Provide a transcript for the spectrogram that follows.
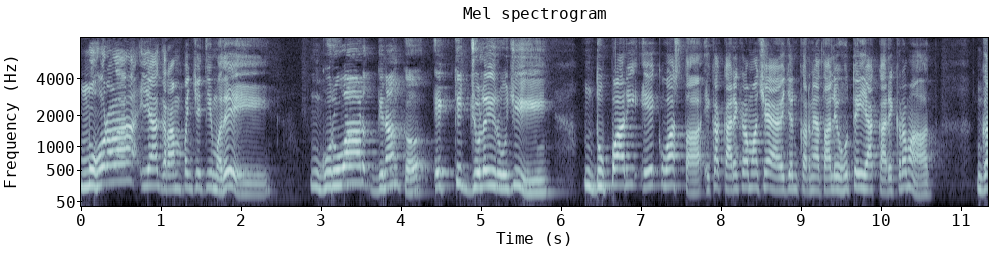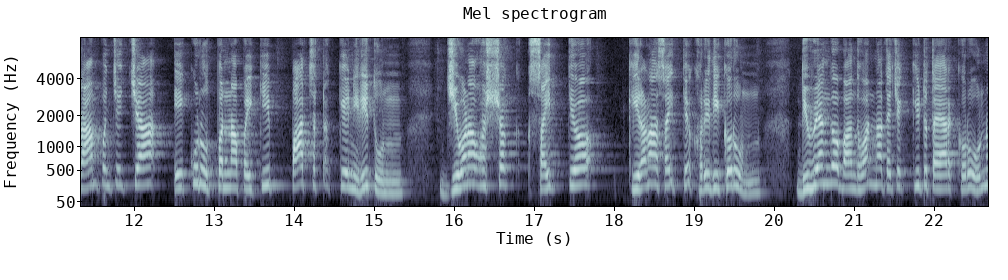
मोहोराळा या ग्रामपंचायतीमध्ये गुरुवार दिनांक एकतीस जुलै रोजी दुपारी एक वाजता एका कार्यक्रमाचे आयोजन करण्यात आले होते. या कार्यक्रमात ग्रामपंचायतच्या एकूण उत्पन्नापैकी पाच टक्के निधीतून जीवनावश्यक साहित्य किराणा साहित्य खरेदी करून दिव्यांग बांधवांना त्याचे किट तयार करून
